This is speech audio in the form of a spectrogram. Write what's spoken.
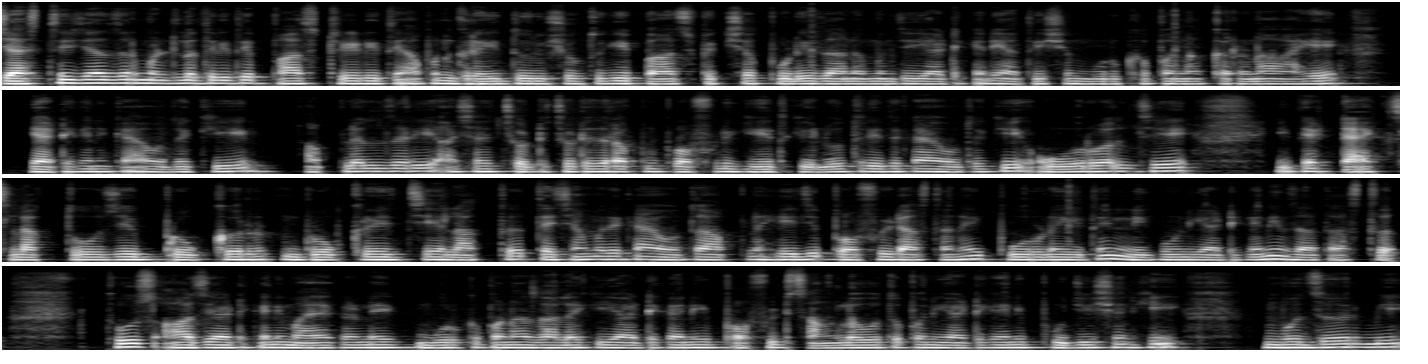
जास्तीत जास्त जर म्हटलं तरी ते पाच ट्रेड इथे आपण गृहीत धरू शकतो की पाचपेक्षा पुढे जाणं म्हणजे या ठिकाणी अतिशय मूर्खपणा करणं आहे. या ठिकाणी काय होतं की आपल्याला जरी अशा छोटे छोटे जर आपण प्रॉफिट घेत गेलो तर इथे काय होतं की ओव्हरऑल जे इथे टॅक्स लागतो जे ब्रोकर ब्रोकरेज जे लागतं त्याच्यामध्ये काय होतं आपलं हे जे प्रॉफिट असतं ना हे पूर्ण इथे निघून या ठिकाणी जात असतं. तोच आज या ठिकाणी माझ्याकडनं एक मूर्खपणा झाला की या ठिकाणी प्रॉफिट चांगलं होतं पण या ठिकाणी पोझिशन ही मग जर मी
